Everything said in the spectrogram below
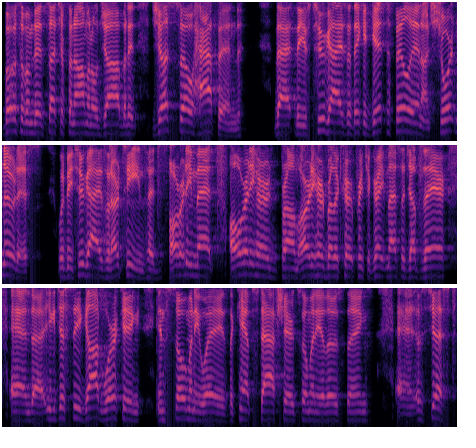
Both of them did such a phenomenal job, but it just so happened that these two guys that they could get to fill in on short notice would be two guys that our teens had already met, already heard from, already heard Brother Kurt preach a great message up there. And uh, you could just see God working in so many ways. The camp staff shared so many of those things. And it was just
